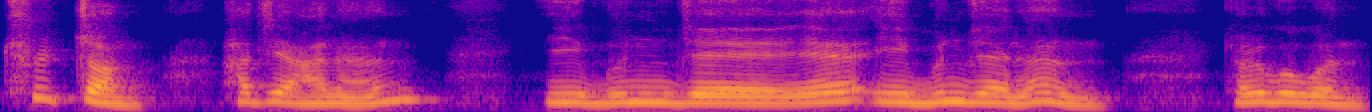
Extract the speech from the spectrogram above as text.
출전하지 않은 이 문제의 이 문제는 결국은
